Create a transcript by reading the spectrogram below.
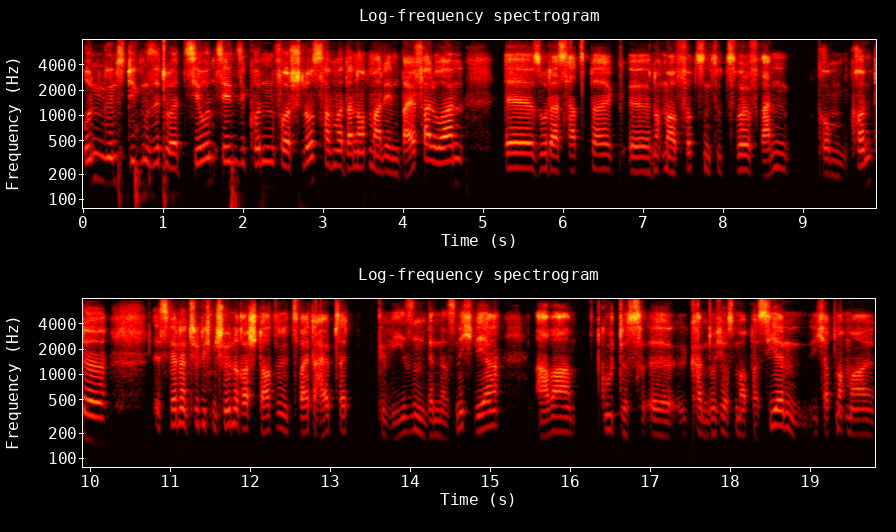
ungünstigen Situation, zehn Sekunden vor Schluss, haben wir dann nochmal den Ball verloren, äh, so dass Herzberg äh, nochmal auf 14 zu 12 rankommen konnte. Es wäre natürlich ein schönerer Start in die zweite Halbzeit gewesen, wenn das nicht wäre. Aber gut, das äh, kann durchaus mal passieren. Ich habe nochmal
